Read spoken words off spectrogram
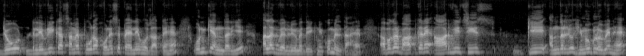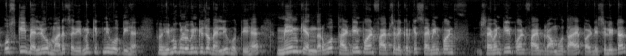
जो डिलीवरी का समय पूरा होने से पहले हो जाते हैं, उनके अंदर ये अलग वैल्यू में देखने को मिलता है। अब अगर बात करें आर की अंदर जो हीमोग्लोबिन है, उसकी वैल्यू हमारे शरीर में कितनी होती है तो हीमोग्लोबिन की जो वैल्यू होती है, मेन के अंदर वो 13.5 से लेकर के 7. 17.5 ग्राम होता है पर डेसीलीटर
